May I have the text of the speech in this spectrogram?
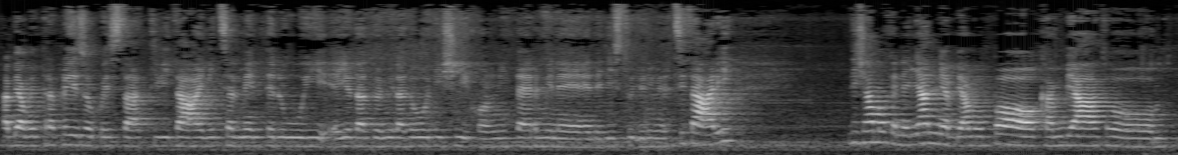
Abbiamo intrapreso questa attività inizialmente lui e io dal 2012 con il termine degli studi universitari. Diciamo che negli anni abbiamo un po' cambiato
